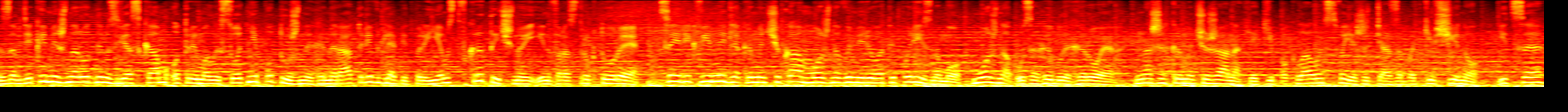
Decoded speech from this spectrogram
Завдяки міжнародним зв'язкам отримали сотні потужних генераторів для підприємств критичної інфраструктури. Цей рік війни для Кременчука можна вимірювати по-різному. Можна у загиблих героях, наших кременчужанах, які поклали своє життя за батьківщину. І це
